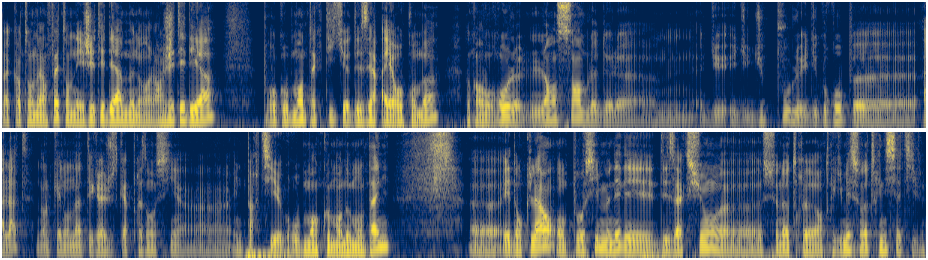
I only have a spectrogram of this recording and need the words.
bah, quand on est en fait on est GTDA menant. Alors GTDA, pour regroupement tactique désert aérocombat. Donc en gros, l'ensemble le, du, du, pool et du groupe euh, ALAT, dans lequel on a intégré jusqu'à présent aussi une partie groupement commando montagne. Euh, et donc là, on peut aussi mener des, des actions euh, sur notre entre guillemets sur notre initiative.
